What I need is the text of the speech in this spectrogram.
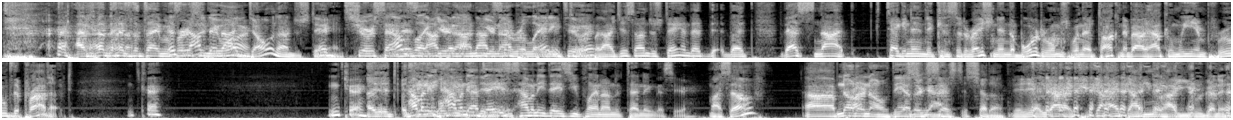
I thought that's the type of it's person not you I don't understand. It sure sounds like you're that not, I'm you're not relating sympathetic to it. but I just understand that that that's not taken into consideration in the boardrooms when they're talking about how can we improve the product. Okay. Okay. Uh, how many how many days how many days do you plan on attending this year? Myself? Uh, No, no, no, the other guy. just shut up. Yeah, I, I- I knew how you were gonna.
